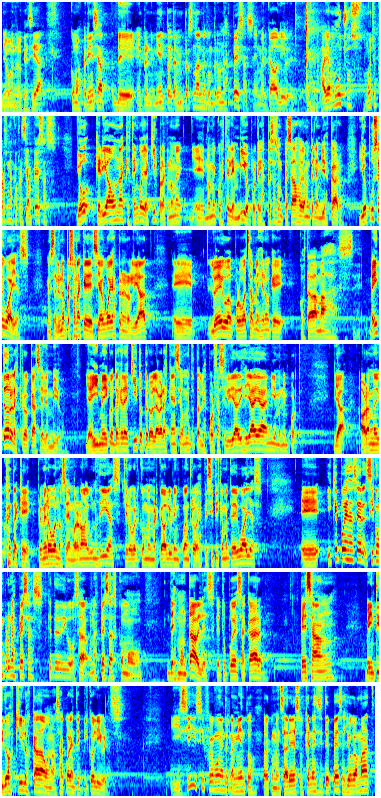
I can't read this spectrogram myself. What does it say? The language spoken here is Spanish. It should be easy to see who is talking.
Speaker 1: Ya bueno, lo que decía, como experiencia de emprendimiento y también personal me compré unas pesas en Mercado Libre. Había muchos, muchas personas que ofrecían pesas. Yo quería una que esté en Guayaquil para que no me, eh, no me cueste el envío, porque las pesas son pesadas, obviamente el envío es caro. Y yo puse guayas. Me salió una persona que decía guayas, pero en realidad eh, luego por WhatsApp me dijeron que costaba más, 20 dólares creo casi el envío. Y ahí me di cuenta que era de Quito, pero la verdad es que en ese momento tal vez por facilidad dije, ya, ya, envíeme, no importa. Ya, ahora me doy cuenta que primero, bueno, se demoraron algunos días, quiero ver cómo en Mercado Libre encuentro específicamente de guayas. Eh, ¿Y qué puedes hacer si compro unas pesas? ¿Qué te digo? O sea, unas pesas como desmontables que tú puedes sacar, pesan 22 kilos cada uno, o sea, 40 y pico libras. Y sí, sí fue buen entrenamiento para comenzar eso. ¿Qué necesité? Pesas, yoga mat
